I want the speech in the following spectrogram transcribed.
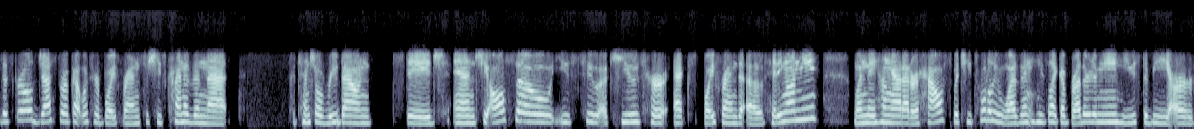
this girl just broke up with her boyfriend, so she's kind of in that potential rebound stage. And she also used to accuse her ex boyfriend of hitting on me when they hung out at her house, which he totally wasn't. He's like a brother to me. He used to be our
